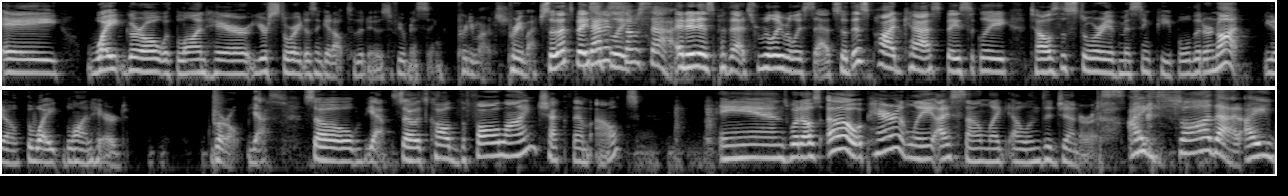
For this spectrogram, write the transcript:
a white girl with blonde hair, your story doesn't get out to the news if you're missing Pretty much. pretty much. So that's basically That is so sad. and it is pathetic. It's really really sad. So this podcast basically tells the story of missing people that are not you know the white blonde haired girl. Yes. So yeah, so it's called the Fall Line. Check them out. And what else? Oh, apparently I sound like Ellen DeGeneres. I saw that. I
